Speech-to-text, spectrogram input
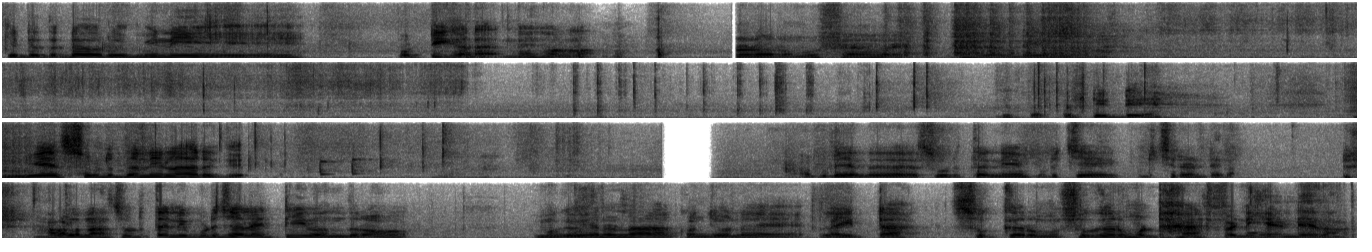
கிட்டத்தட்ட ஒரு மினி பொட்டி கடைன்னே சொல்லலாம். என்னோட ரொம்ப ஃபேவரட் அது அப்படியே நான் இப்போ கொட்டிட்டு இங்கே சுடு தண்ணிலாம் இருக்குது அப்படியே அந்த சுடு தண்ணியை பிடிச்சி பிடிச்சிட வேண்டியதான் அவ்வளோதான் சுடு தண்ணி பிடிச்சாலே டீ வந்துடும் நமக்கு வேணும்னா கொஞ்சோண்டு லைட்டாக சுக்கர் சுகர் மட்டும் ஆட் பண்ணிக்க வேண்டியதான்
